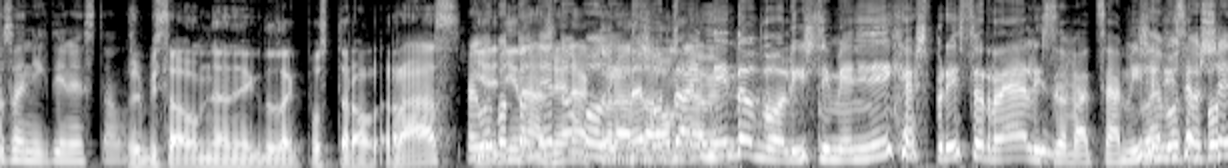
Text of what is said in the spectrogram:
Čo sa nikdy nestalo. že by sa o mňa niekto tak postaral. Raz, Tak lebo to jediná žena, ktorá sa Lebo o to mňa... aj nedovolíš, ty mi ani nenecháš priestor realizovať sa. My ženy Lebo sa to všetko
